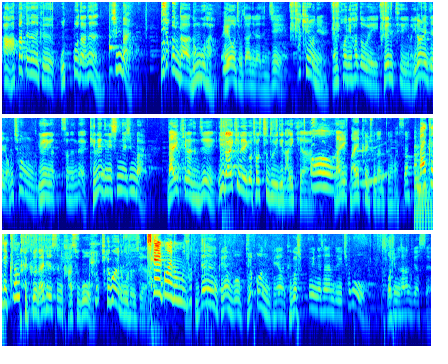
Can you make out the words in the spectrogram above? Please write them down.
아 아빠 때는 그 옷보다는 신발 무조건 다 농구화 에어 조단이라든지 샤키로닐, 엠퍼니 하더웨이, 그랜트 막 이런 애들 엄청 유행했었는데 걔네들이 신는 신발 나이키라든지 이 나이키네 이거 저스트 두 이게 나이키야 어. 나이 마이클 조단 들어봤어? 마이클 잭슨? 그거 나이키 잭슨 가수고 최고의 농구 선수야 최고의 농구수. 이때는 그냥 뭐 무조건 그냥 그거 씹고 있는 사람들이 최고 멋있는 사람들이었어요.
